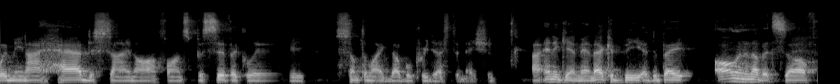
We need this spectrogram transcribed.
would mean I had to sign off on specifically something like double predestination. Uh, and again, man, that could be a debate all in and of itself.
